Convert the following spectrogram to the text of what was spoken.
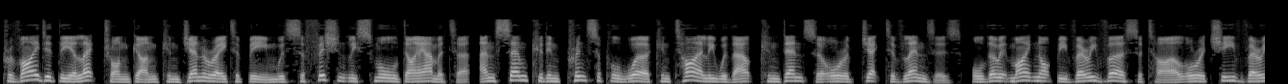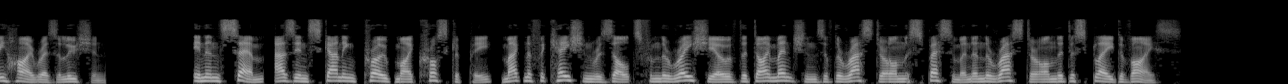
Provided the electron gun can generate a beam with sufficiently small diameter, and SEM could in principle work entirely without condenser or objective lenses, although it might not be very versatile or achieve very high resolution. In an SEM, as in scanning probe microscopy, magnification results from the ratio of the dimensions of the raster on the specimen and the raster on the display device.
